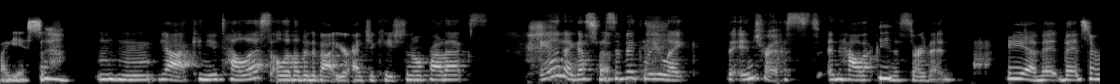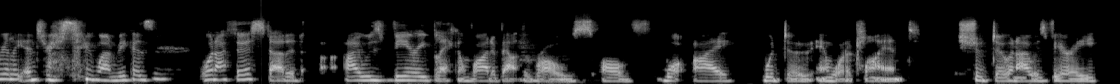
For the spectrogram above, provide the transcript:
I guess. Mm-hmm. Yeah. Can you tell us a little bit about your educational products and I guess specifically like the interest and how that kind of started? Yeah, that, that's a really interesting one because when I first started, I was very black and white about the roles of what I would do and what a client should do. And I was very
